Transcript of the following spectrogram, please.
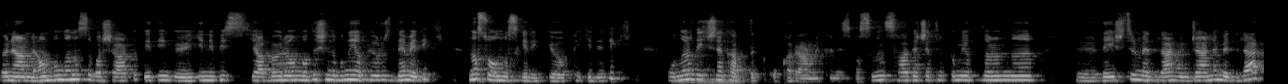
önemli. Ama bunda nasıl başardık? Dediğim gibi yine biz ya böyle olmadı şimdi bunu yapıyoruz demedik. Nasıl olması gerekiyor peki dedik. Onları da içine kattık o karar mekanizmasının. Sadece takım yapılarını e, değiştirmediler, güncellemediler.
